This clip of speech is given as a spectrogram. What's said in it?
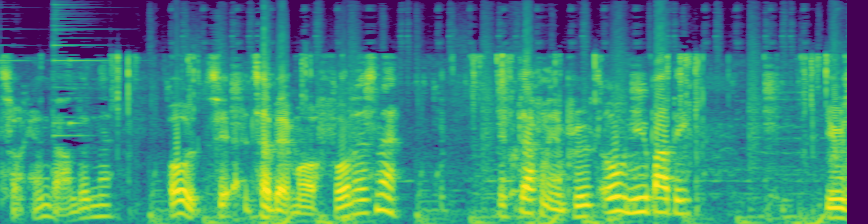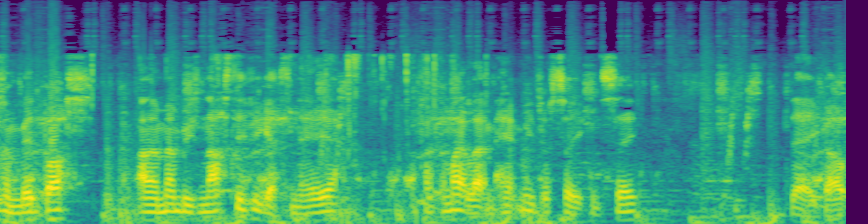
took him down, didn't it? Oh, it's, it's a bit more fun, isn't it? It's definitely improved. Oh, new baddie. He was a mid boss. I remember he's nasty if he gets near you. In fact, I might let him hit me just so you can see. There you go.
